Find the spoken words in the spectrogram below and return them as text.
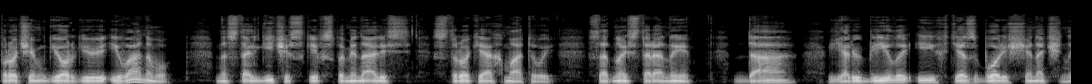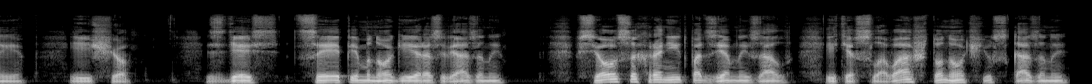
Впрочем, Георгию Иванову ностальгически вспоминались строки Ахматовой. С одной стороны «Да, я любила их, те сборища ночные». И еще «Здесь цепи многие развязаны». Все сохранит подземный зал, и те слова, что ночью сказаны,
